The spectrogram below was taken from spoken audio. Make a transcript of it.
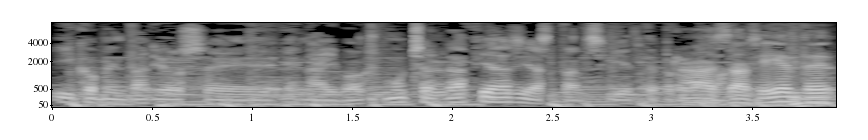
y comentarios eh, en iVoox. Muchas gracias y hasta el siguiente programa. Hasta el siguiente.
